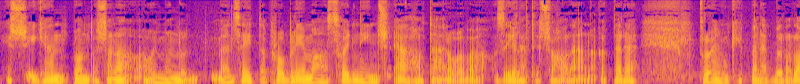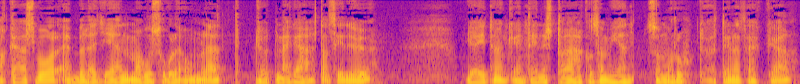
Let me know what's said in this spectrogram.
És igen, pontosan, ahogy mondod, Bence, itt a probléma az, hogy nincs elhatárolva az élet és a halálnak a tere. Tulajdonképpen ebből a lakásból, ebből egy ilyen mauzóleum lett, hogy ott megállt az idő, Ugye időnként én is találkozom ilyen szomorú történetekkel,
